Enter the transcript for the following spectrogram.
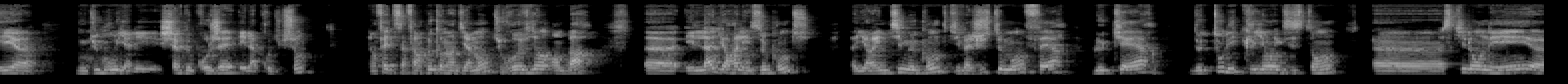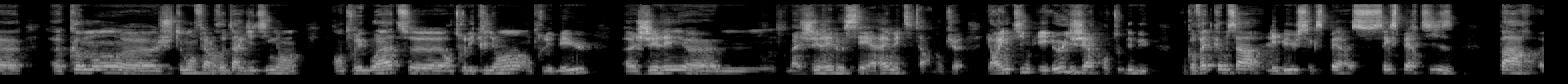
Et euh, donc, du coup, il y a les chefs de projet et la production. Et en fait, ça fait un peu comme un diamant. Tu reviens en bas euh, et là, il y aura les e-comptes. Euh, il y aura une team e-compte qui va justement faire le care de tous les clients existants, euh, ce qu'il en est, euh, euh comment euh, justement faire le retargeting en, entre les boîtes, entre les clients, entre les BU, gérer, bah, gérer le CRM, etc. Donc, il y aura une team et eux, ils gèrent pour toutes les BU. Donc, en fait, comme ça, les BU s'expertisent par,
